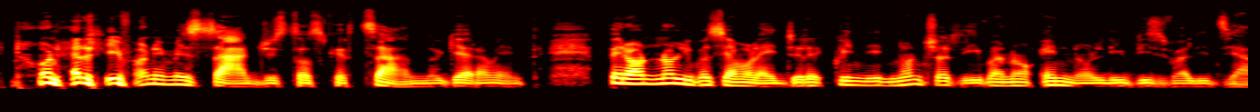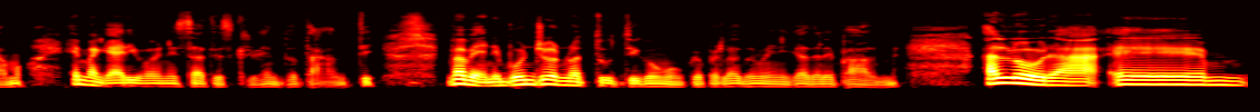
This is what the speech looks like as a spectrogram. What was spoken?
non arrivano i messaggi, sto scherzando chiaramente, però non li possiamo leggere, quindi non ci arrivano e non li visualizziamo e magari voi ne state scrivendo tanti. Va bene, buongiorno a tutti comunque per la Domenica delle Palme. Allora, ehm,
